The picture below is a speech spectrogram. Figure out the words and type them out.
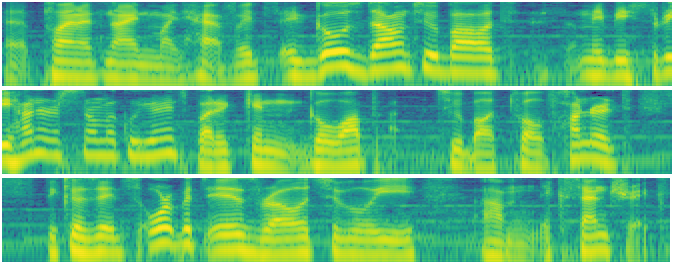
uh, Planet 9 might have. It, it goes down to about maybe 300 astronomical units, but it can go up to about 1200 because its orbit is relatively um, eccentric.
